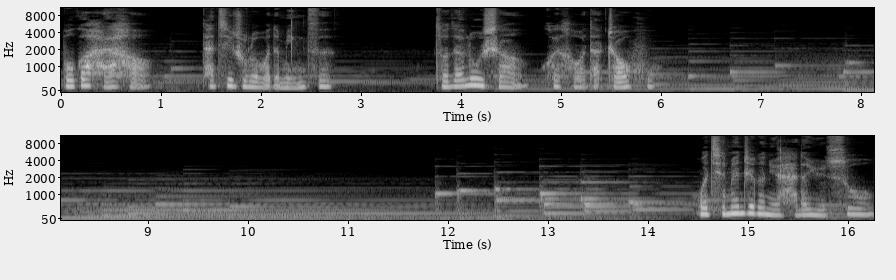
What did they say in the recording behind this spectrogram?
不过还好，他记住了我的名字，走在路上会和我打招呼。我前面这个女孩的语速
